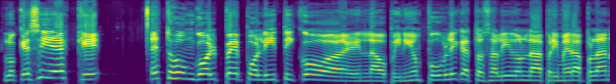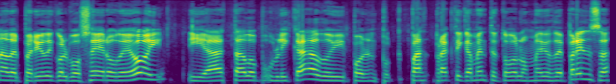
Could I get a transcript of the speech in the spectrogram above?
Lo que sí es que esto es un golpe político ah, en la opinión pública. Esto ha salido en la primera plana del periódico El Vocero de hoy y ha estado publicado y por, prácticamente todos los medios de prensa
